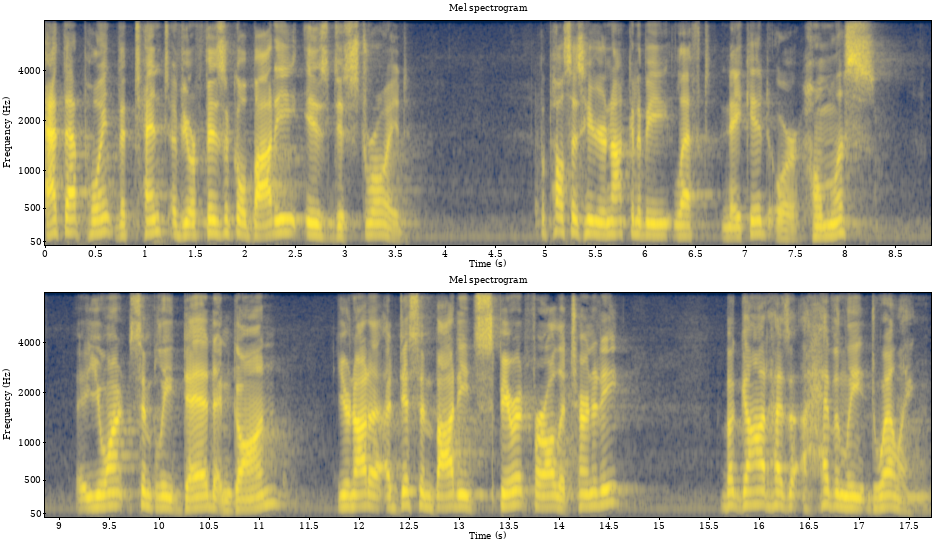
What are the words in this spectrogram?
At that point, the tent of your physical body is destroyed. But Paul says here you're not going to be left naked or homeless. You aren't simply dead and gone. You're not a, a disembodied spirit for all eternity. But God has a heavenly dwelling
